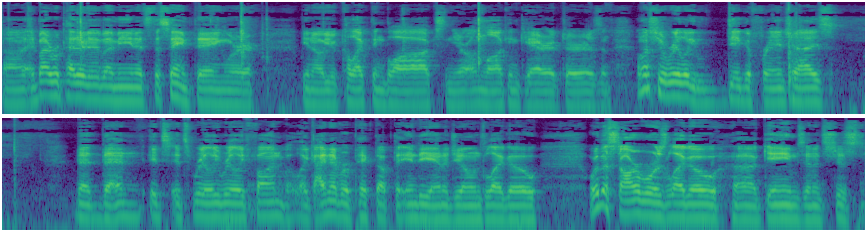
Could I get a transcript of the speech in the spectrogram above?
Uh, and by repetitive, I mean it's the same thing where, you know, you're collecting blocks and you're unlocking characters. And unless you really dig a franchise, that then it's it's really really fun. But like I never picked up the Indiana Jones Lego or the Star Wars Lego uh, games, and it's just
